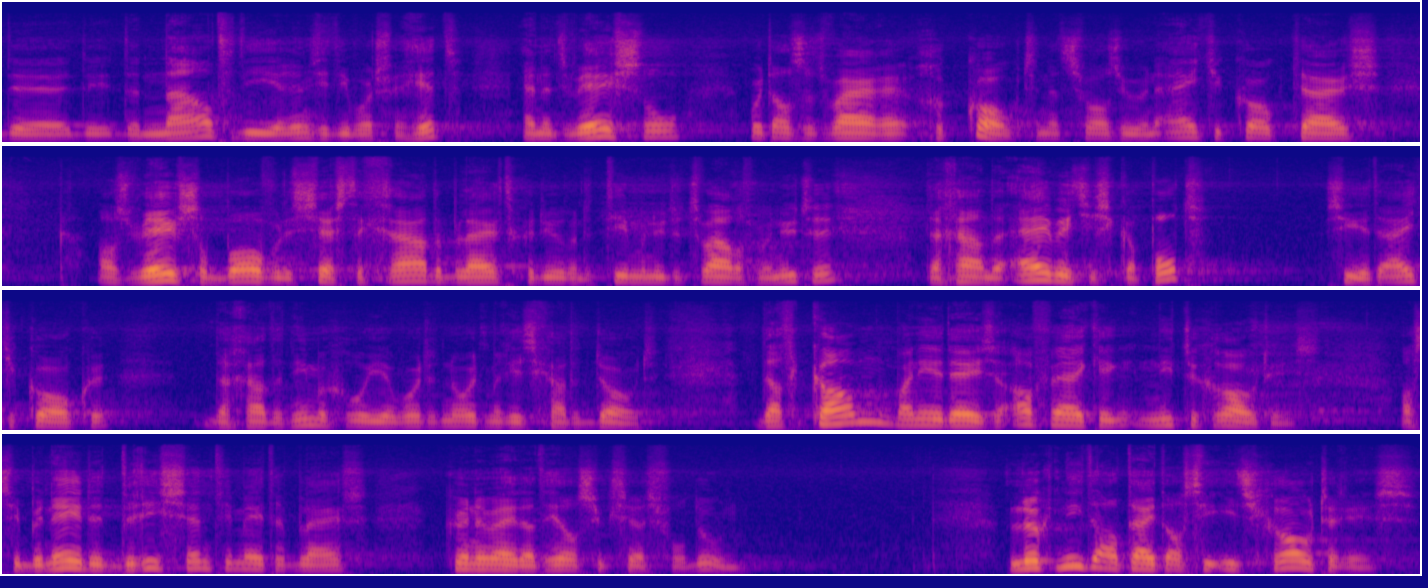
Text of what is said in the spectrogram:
de, de, de naald die hierin zit, die wordt verhit. En het weefsel wordt als het ware gekookt. Net zoals u een eitje kookt thuis. Als weefsel boven de 60 graden blijft gedurende 10 minuten, 12 minuten, dan gaan de eiwitjes kapot. Zie je het eitje koken, dan gaat het niet meer groeien, wordt het nooit meer iets, gaat het dood. Dat kan wanneer deze afwijking niet te groot is. Als die beneden 3 centimeter blijft, kunnen wij dat heel succesvol doen. Lukt niet altijd als die iets groter is,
